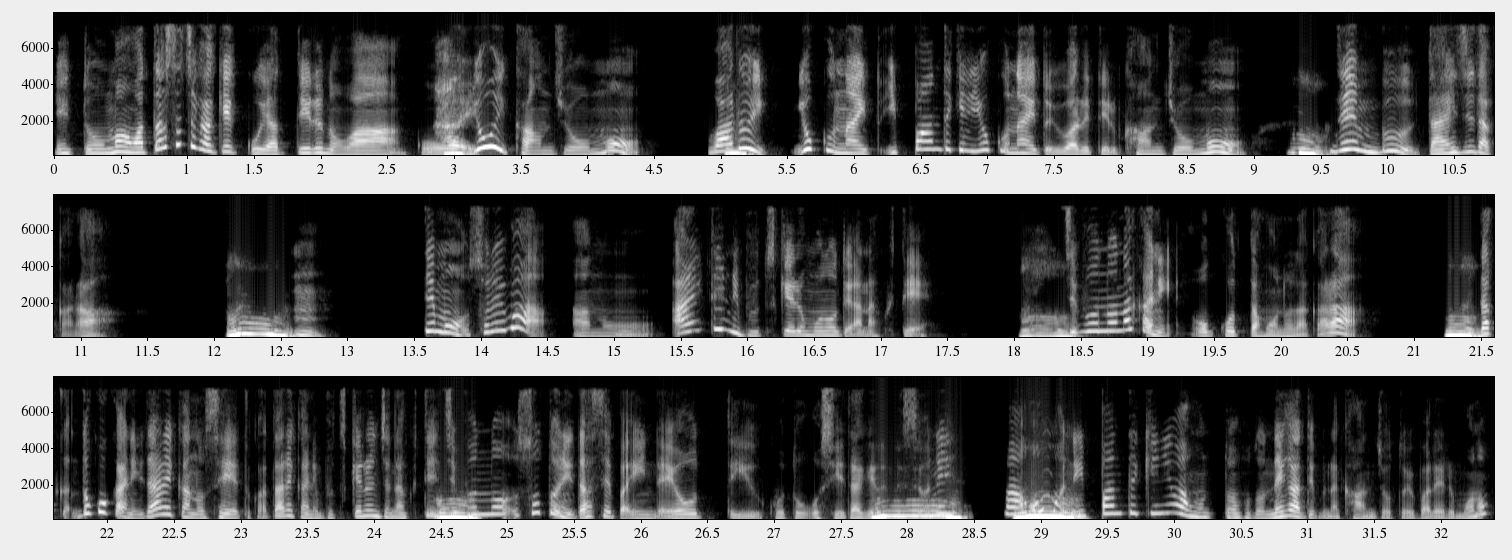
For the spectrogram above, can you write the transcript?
えっと、まあ、私たちが結構やっているのは、こう、はい良い感情も、悪い、良くないと、一般的に良くないと言われている感情も、うん。全部大事だから、うん。うん。でも、それは、あの、相手にぶつけるものではなくて、うん。自分の中に起こったものだから、うん。だかどこかに誰かのせいとか誰かにぶつけるんじゃなくて、うん自分の外に出せばいいんだよっていうことを教えてあげるんですよね。うん。まあ、うん主に一般的には本当にほどネガティブな感情と呼ばれるもの。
